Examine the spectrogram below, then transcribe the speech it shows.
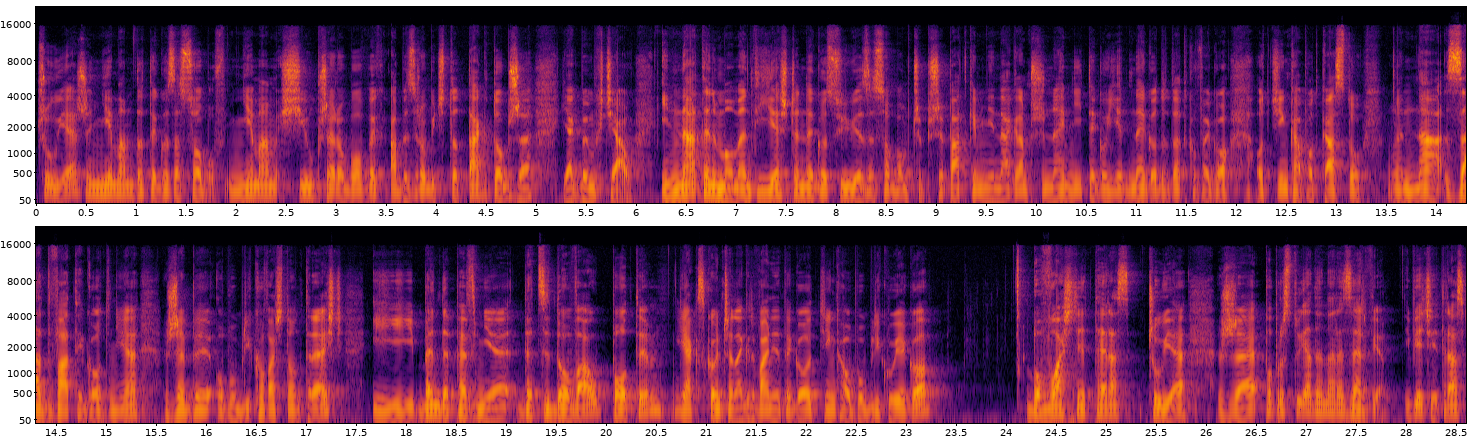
czuję, że nie mam do tego zasobów, nie mam sił przerobowych, aby zrobić to tak dobrze, jakbym chciał. I na ten moment jeszcze negocjuję ze sobą, czy przypadkiem nie nagram przynajmniej tego jednego dodatkowego odcinka podcastu na za dwa tygodnie, żeby opublikować tą treść i będę pewnie decydował po tym, jak skończę nagrywanie tego odcinka, opublikuję go. Bo właśnie teraz czuję, że po prostu jadę na rezerwie. I wiecie, teraz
